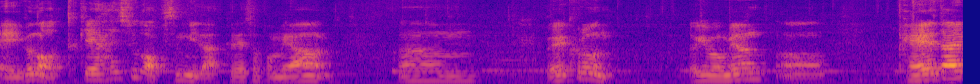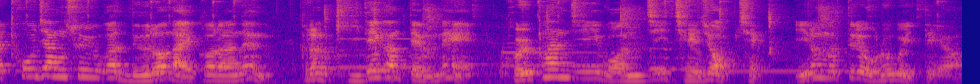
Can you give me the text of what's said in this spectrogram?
예, 이건 어떻게 할 수가 없습니다. 그래서 보면 음, 웰크론 여기 보면 어, 배달 포장 수요가 늘어날 거라는 그런 기대감 때문에 골판지, 원지, 제조업체 이런 것들이 오르고 있대요.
